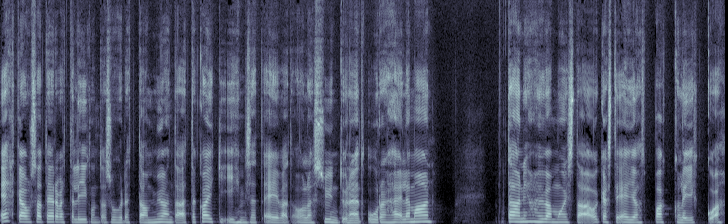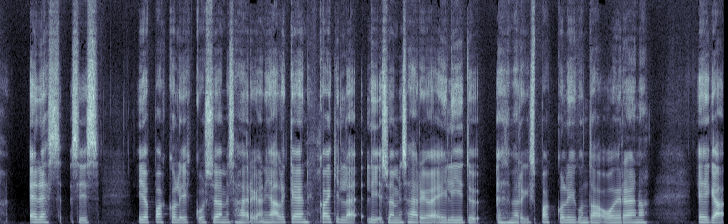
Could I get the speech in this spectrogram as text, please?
ehkä osa tervettä liikuntasuhdetta on myöntää, että kaikki ihmiset eivät ole syntyneet urheilemaan. Tämä on ihan hyvä muistaa. Oikeasti ei ole pakko liikkua edes siis ei ole pakko liikkua syömishäiriön jälkeen. Kaikille li- syömishäiriö ei liity esimerkiksi pakkoliikuntaa oireena, eikä,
